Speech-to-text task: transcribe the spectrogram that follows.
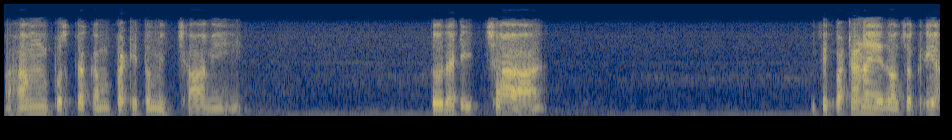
अहं पुस्तकं पठितुम् सो दट् इच्छा पठन इज़ ऑलो क्रिया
